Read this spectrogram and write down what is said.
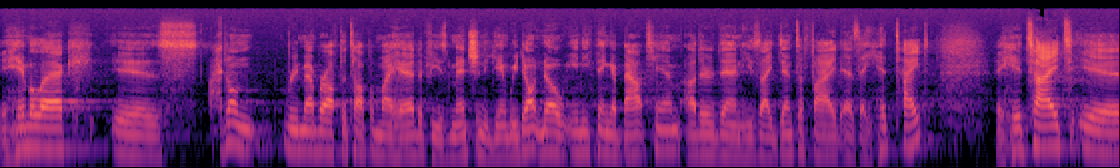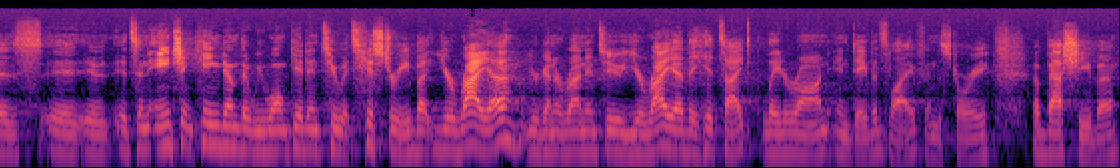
Ahimelech is, I don't remember off the top of my head if he's mentioned again. We don't know anything about him other than he's identified as a Hittite. A Hittite is, it's an ancient kingdom that we won't get into its history, but Uriah, you're going to run into Uriah the Hittite later on in David's life in the story of Bathsheba.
